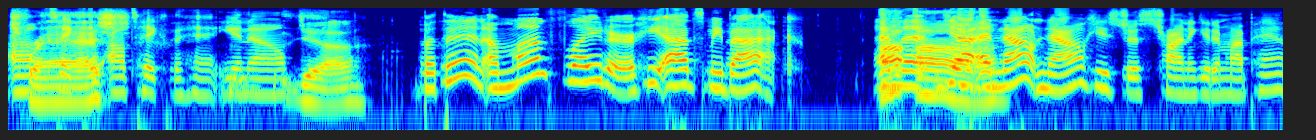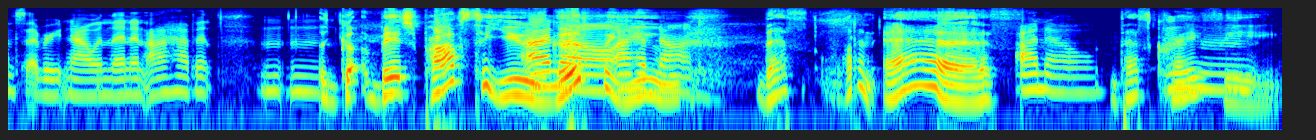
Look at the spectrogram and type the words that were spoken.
I'll take the, I'll take the hint, you know. Yeah. But then a month later, he adds me back. And then Uh-uh. yeah, and now now he's just trying to get in my pants every now and then, and I haven't. Go, bitch, props to you. I know Good for you. I have not. That's what an ass. I know. That's mm-hmm. crazy.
